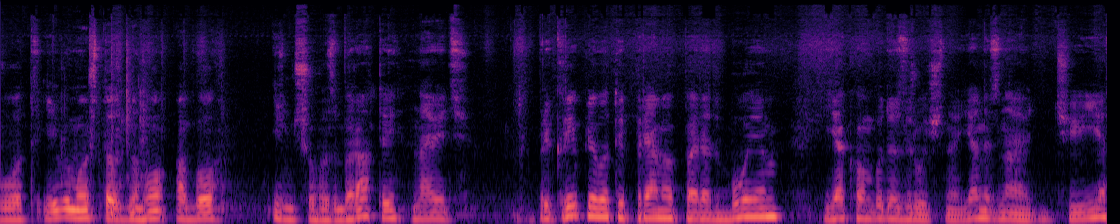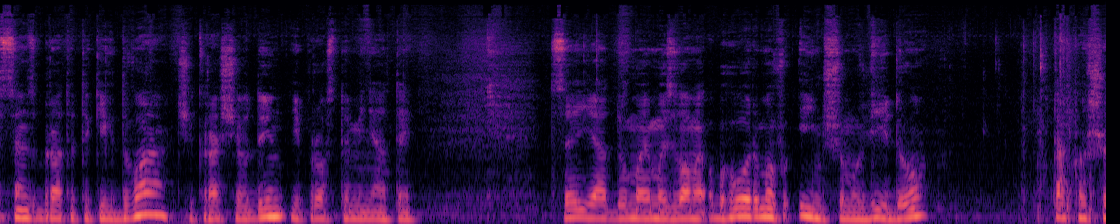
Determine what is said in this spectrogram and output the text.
От. І ви можете одного або іншого збирати, навіть прикріплювати прямо перед боєм, як вам буде зручно. Я не знаю, чи є сенс брати таких два, чи краще один і просто міняти. Це, я думаю, ми з вами обговоримо в іншому відео. Також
